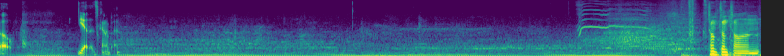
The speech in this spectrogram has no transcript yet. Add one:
Oh. Yeah, that's kind of bad. Dun dun dun.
